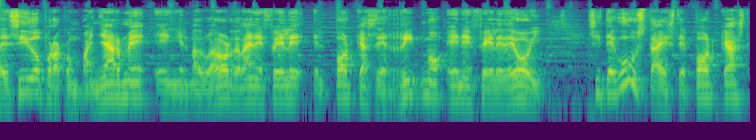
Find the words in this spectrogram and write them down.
Agradecido por acompañarme en el madrugador de la NFL, el podcast de Ritmo NFL de hoy. Si te gusta este podcast,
